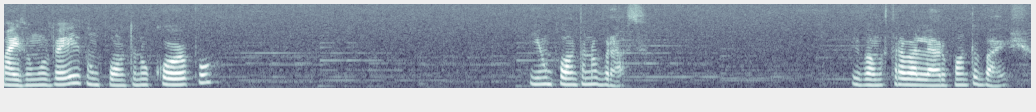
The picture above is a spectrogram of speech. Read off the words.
Mais uma vez, um ponto no corpo e um ponto no braço. E vamos trabalhar o ponto baixo.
